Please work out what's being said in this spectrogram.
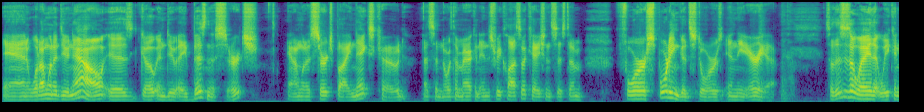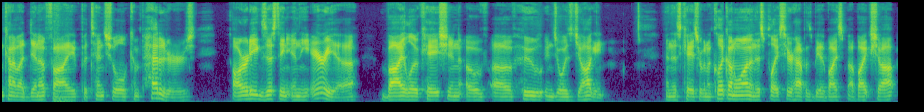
And what I'm going to do now is go and do a business search. And I'm going to search by NAICS code. That's a North American Industry Classification System for sporting goods stores in the area. So this is a way that we can kind of identify potential competitors already existing in the area by location of, of who enjoys jogging. In this case, we're going to click on one, and this place here happens to be a bike, a bike shop,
